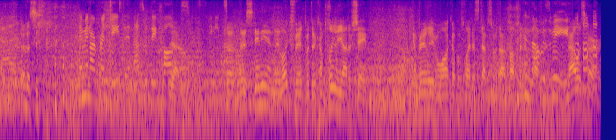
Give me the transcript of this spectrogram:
that. it was Him and our friend Jason. That's what they call Yes. girls. So they're skinny and they look fit, but they're completely out of shape. Can barely even walk up a flight of steps without huffing and That was me. That was her.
